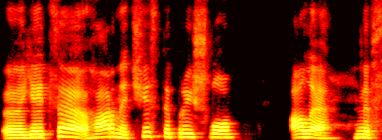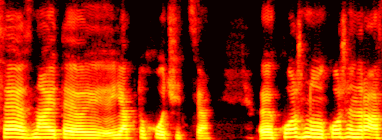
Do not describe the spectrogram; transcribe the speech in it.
Е, Яйце гарне, чисте прийшло, але не все, знаєте, е, як то хочеться. Е, Кожну, кожен раз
